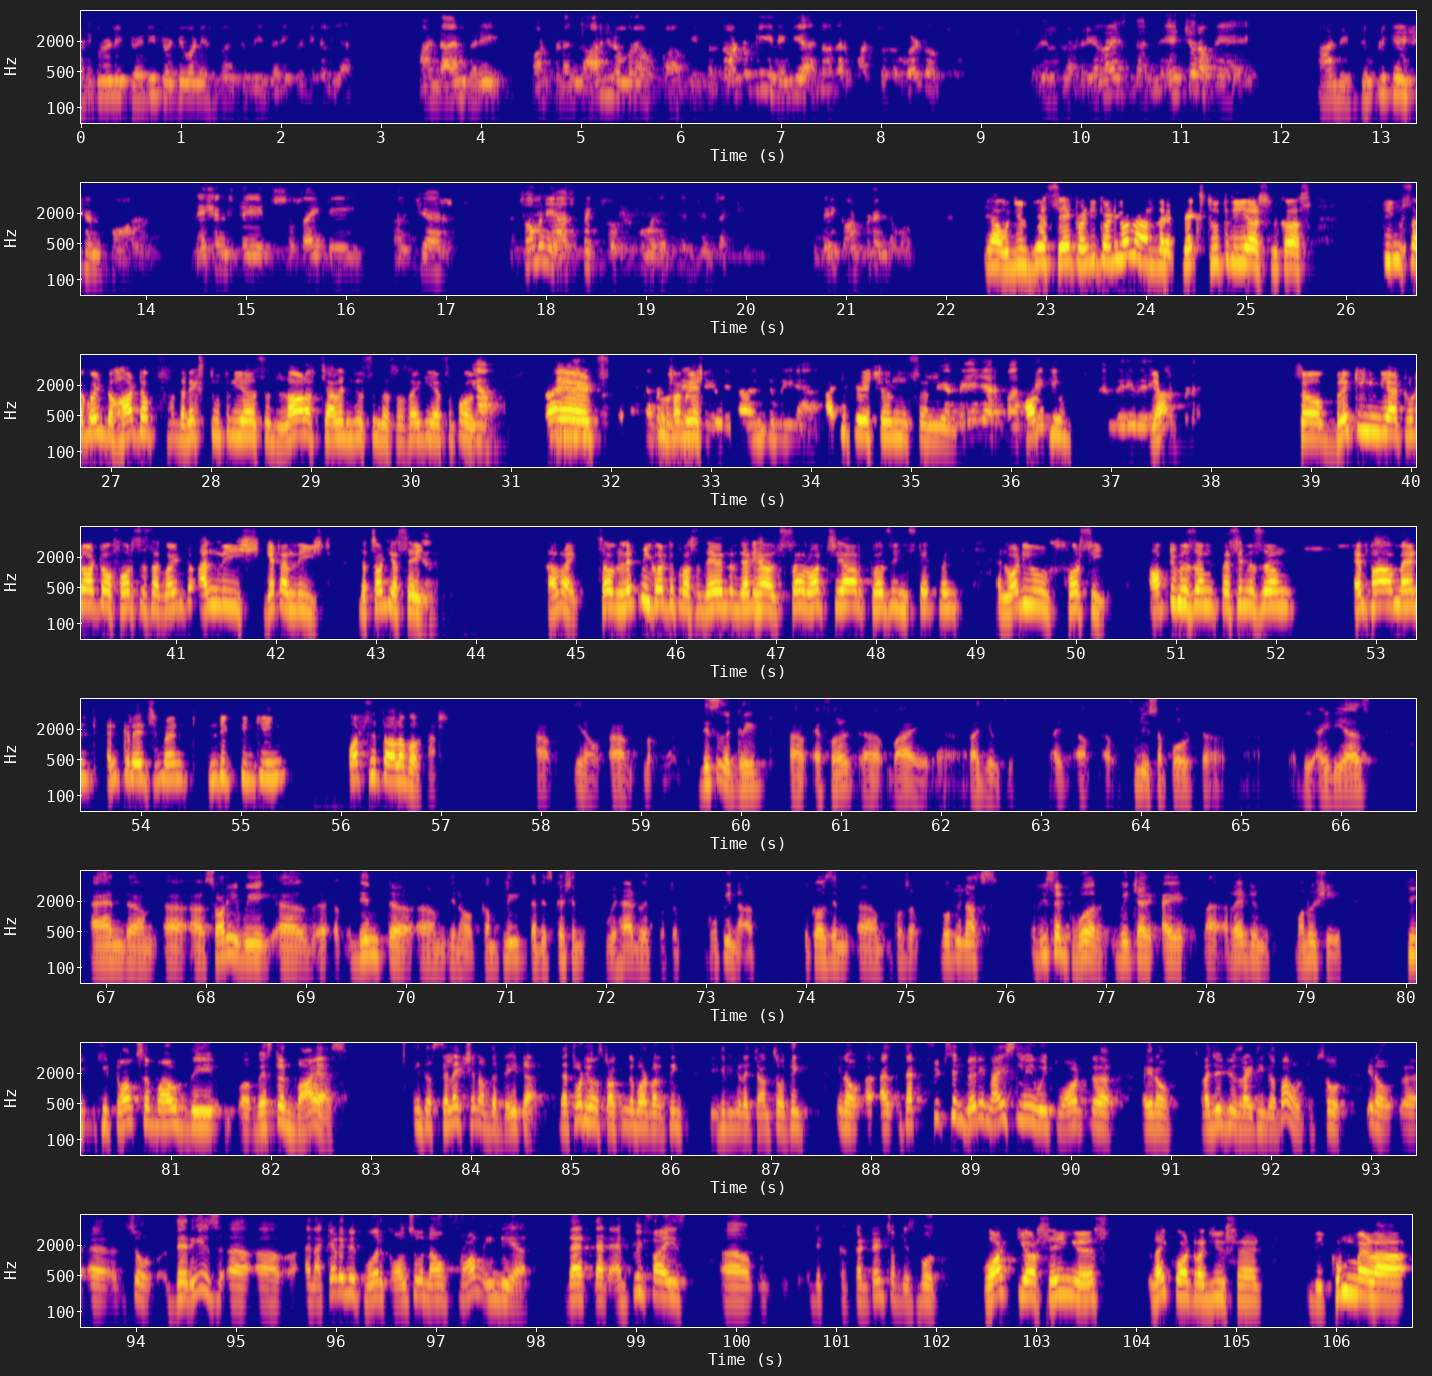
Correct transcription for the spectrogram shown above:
particularly 2021 is going to be very critical year. And I am very confident, large number of uh, people, not only in India, in other parts of the world also, will realize the nature of AI and its implication for nation states, society, culture, and so many aspects of human existence actually. I'm very confident about it. Yeah, would you just say 2021 or the next two, three years? Because things are going to hot up for the next two, three years. A lot of challenges in the society, I suppose. Yeah. Riots, information, it, going to be a, agitations, and a major path breaking. I'm very, very yeah. confident. So, Breaking India 2.0 forces are going to unleash, get unleashed. That's what you're saying. Yeah. All right. So, let me go to Professor Devendra Jalihal. Sir, what's your closing statement and what do you foresee? Optimism, pessimism, empowerment, encouragement, Indic thinking. What's it all about? Uh, you know, um, this is a great uh, effort uh, by uh, Rajiv ji, right? Uh, uh, fully support uh, uh, the ideas. And um, uh, uh, sorry, we uh, uh, didn't, uh, um, you know, complete the discussion we had with Professor Gopinath because in um, Professor Gopinath's recent work, which I, I uh, read in Manushi, he, he talks about the uh, Western bias in the selection of the data. That's what he was talking about, but I think he didn't get a chance. So I think, you know, uh, uh, that fits in very nicely with what, uh, you know, Rajiv is writing about. So, you know, uh, uh, so there is uh, an academic work also now from India that, that amplifies the contents of this book. What you're saying is, like what Rajiv said, the Kumbh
